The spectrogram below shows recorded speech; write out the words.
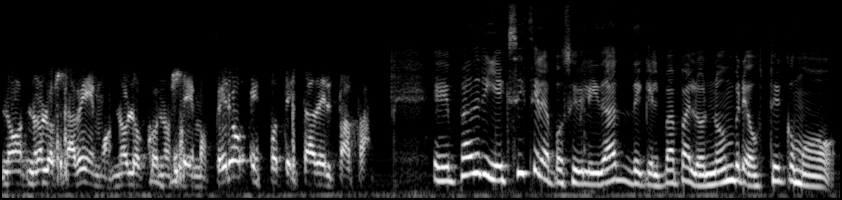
no, no lo sabemos, no lo conocemos, pero es potestad del Papa. Eh, padre, ¿y existe la posibilidad de que el Papa lo nombre a usted como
